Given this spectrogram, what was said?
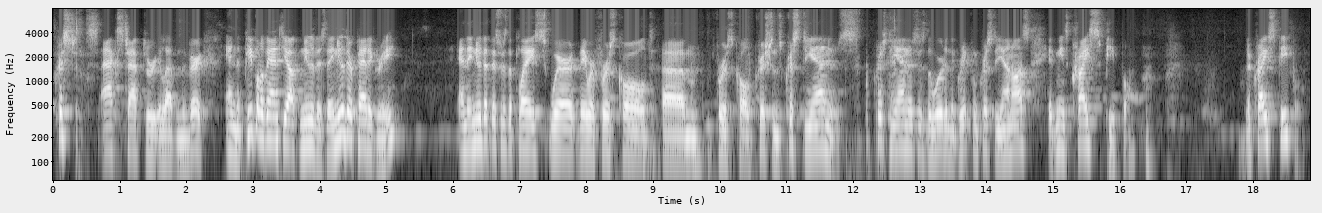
Christians. Acts chapter 11. The very, and the people of Antioch knew this. They knew their pedigree, and they knew that this was the place where they were first called um, first called Christians. Christianus. Christianus is the word in the Greek from Christianos. It means Christ's people. They're Christ's people.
